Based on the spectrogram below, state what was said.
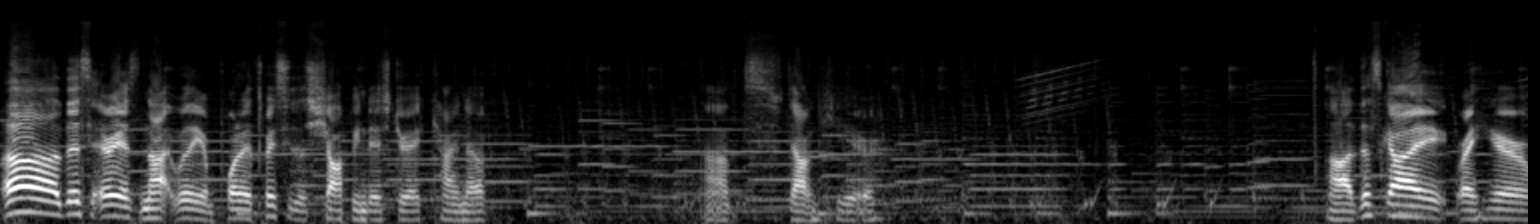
Uh, this area is not really important. It's basically the shopping district, kind of. Uh, it's down here. Uh, this guy right here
